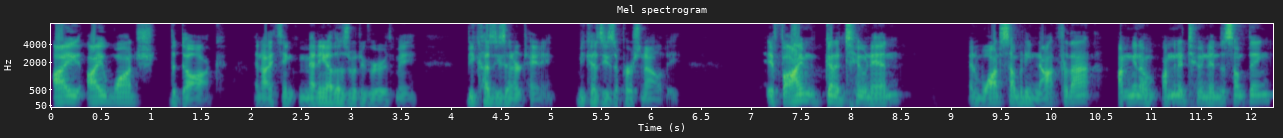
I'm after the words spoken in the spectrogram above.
I I watch the doc, and I think many others would agree with me because he's entertaining, because he's a personality. If I'm gonna tune in and watch somebody not for that, I'm gonna I'm gonna tune into something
